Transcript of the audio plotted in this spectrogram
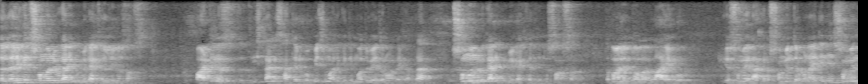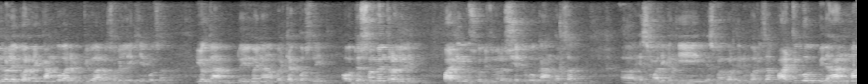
जसले अलिकति समन्वयकारी भूमिका खेलिदिन सक्छ। पार्टी र स्थानीय साथीहरूको बिचमा अलिकति मतभेद रहँदै गर्दा समन्वयकारी भूमिका खेलिदिन सक्छ। तपाईँले तल लागेको यो समय राखेर संयन्त्र बनाइदिने। संयन्त्रले गर्ने कामको बारेमा टिआरमा सबै लेखिएको छ। यो काम दुई महिनामा बैठक बस्ने। अब त्यो संयन्त्रले नै पार्टी उसको बिचमा सेतुको काम गर्छ। यसमा अलिकति यसमा गरिदिनु पर्नेछ पार्टीको विधानमा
